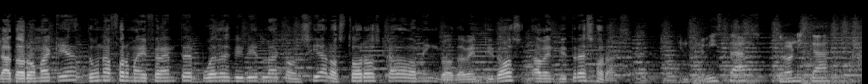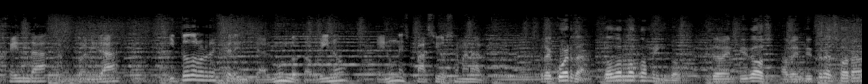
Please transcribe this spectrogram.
La tauromaquia, de una forma diferente, puedes vivirla con Sí a los Toros cada domingo, de 22 a 23 horas. Entrevistas, crónicas, agenda, actualidad y todo lo referente al mundo taurino en un espacio semanal. Recuerda, todos los domingos, de 22 a 23 horas,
